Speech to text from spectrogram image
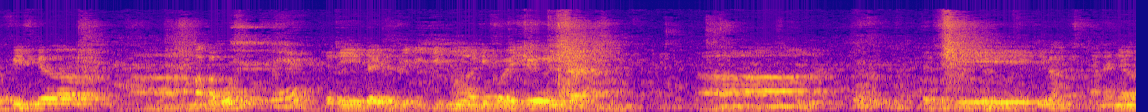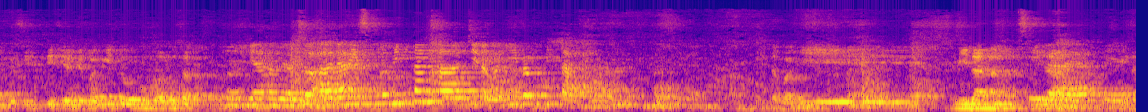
servis dia uh, amat bagus Okey. Jadi dari segi equipment, decoration dan uh, dari segi inilah maknanya facilities yang dia bagi tu bagus lah Okay, Alhamdulillah. So uh, dari 10 bintang, uh, Cik nak bagi berapa bintang? kita bagi 9 lah 9 Sembilan, okey. 9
